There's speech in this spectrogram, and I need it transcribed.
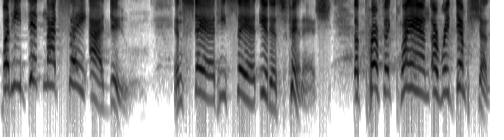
but he did not say, I do. Instead, he said, It is finished. The perfect plan of redemption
